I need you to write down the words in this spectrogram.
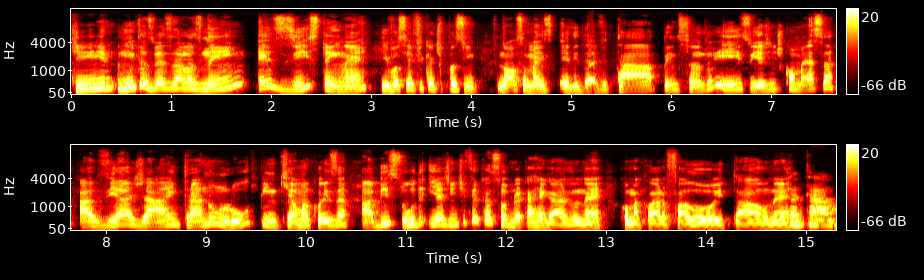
que muitas vezes elas nem existem, né? E você fica tipo assim, nossa, mas ele deve estar tá pensando isso. E a gente começa a viajar, a entrar num looping que é uma coisa absurda tudo e a gente fica sobrecarregado, né? Como a Clara falou e tal, né? Total.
